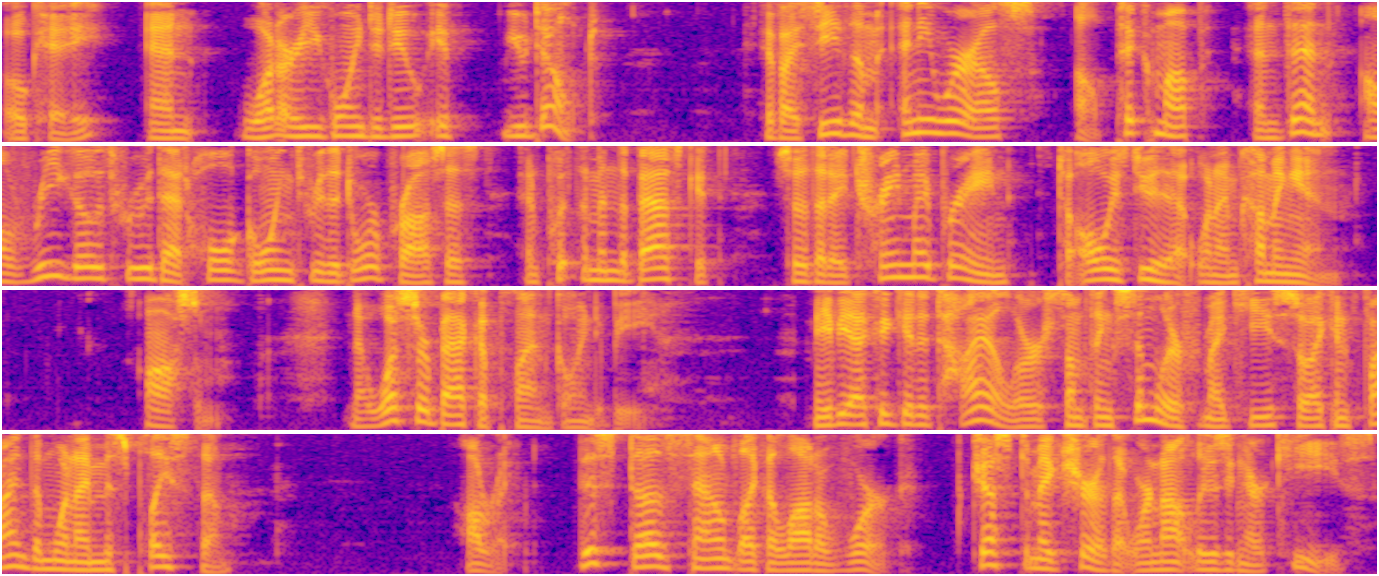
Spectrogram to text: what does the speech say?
Okay. And what are you going to do if you don't? If I see them anywhere else, I'll pick them up and then I'll re-go through that whole going through the door process and put them in the basket so that I train my brain to always do that when I'm coming in. Awesome. Now what's our backup plan going to be? Maybe I could get a tile or something similar for my keys so I can find them when I misplace them. Alright, this does sound like a lot of work, just to make sure that we're not losing our keys.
